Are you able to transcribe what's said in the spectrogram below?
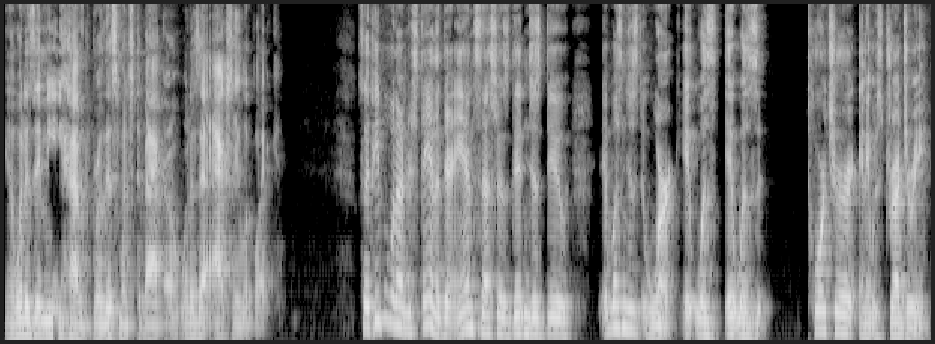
You know, what does it mean to have grow this much tobacco? What does that actually look like? So that people would understand that their ancestors didn't just do it wasn't just work. It was it was torture and it was drudgery.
